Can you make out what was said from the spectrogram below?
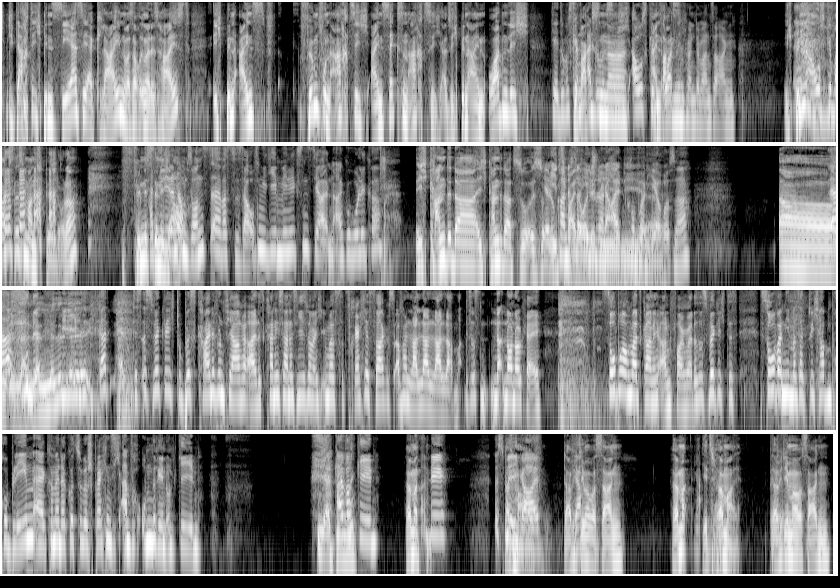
die dachte, ich bin sehr, sehr klein, was auch immer das heißt. Ich bin 1,85, 1,86. Also ich bin ein ordentlich Okay, du bist ein, du bist gewachsener, richtig ein ausgewachsen, ordentlich, könnte man sagen. ich bin ein ausgewachsenes Mannsbild, oder? Findest Hat du nicht dir dann auch? umsonst äh, was zu saufen gegeben, wenigstens, die alten Alkoholiker? Ich kannte da, ich kannte da so, so Ja, du eh zwei kanntest doch Leute, eh schon deine die, alten die, Companieros, ne? Oh, das ist wirklich, du bist keine fünf Jahre alt. Es kann nicht sein, dass jedes Mal, wenn ich irgendwas Freches sage, ist einfach lalalala. Das ist not okay. So brauchen wir jetzt gar nicht anfangen, weil das ist wirklich das, so, wenn jemand sagt, du, ich habe ein Problem, äh, können wir da kurz drüber sprechen, sich einfach umdrehen und gehen. ja, du, Einfach gehen. hör mal, Nee, ist mir egal. auf. Darf ich Ja. dir mal was sagen? Hör mal, Ja. jetzt hör mal. Darf ich dir mal was sagen?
